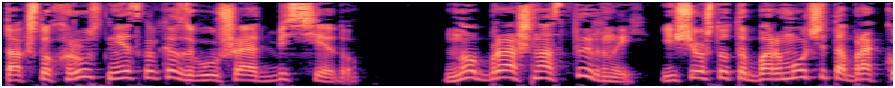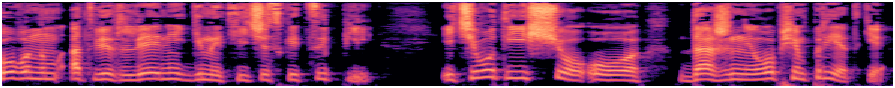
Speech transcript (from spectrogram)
так что хруст несколько заглушает беседу. Но браш настырный, еще что-то бормочет о бракованном ответвлении генетической цепи. И чего-то еще о даже не общем предке.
